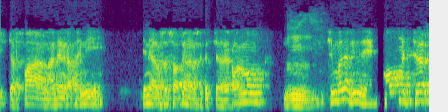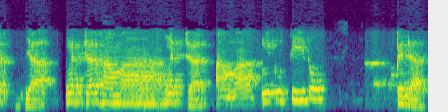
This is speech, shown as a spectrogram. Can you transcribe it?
is just fun. Ada yang ngerasa ini ini harus sesuatu yang harus dikejar. Kalau memang Hmm. simpelnya gini sih mau ngejar ya ngejar sama ngejar sama ngikuti itu beda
